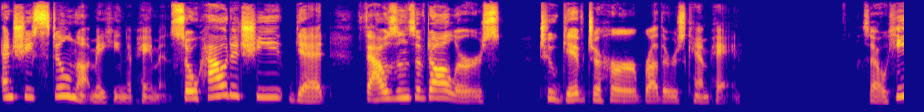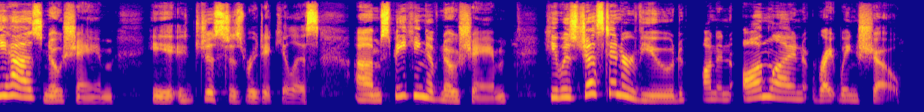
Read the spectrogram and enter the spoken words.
and she's still not making the payments. So how did she get thousands of dollars to give to her brother's campaign? So he has no shame. He just is ridiculous. Um, speaking of no shame, he was just interviewed on an online right wing show.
